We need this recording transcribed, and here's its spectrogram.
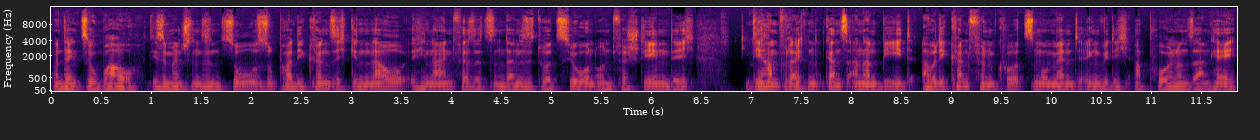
man denkt so, wow, diese Menschen sind so super, die können sich genau hineinversetzen in deine Situation und verstehen dich die haben vielleicht einen ganz anderen Beat, aber die können für einen kurzen Moment irgendwie dich abholen und sagen, hey,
